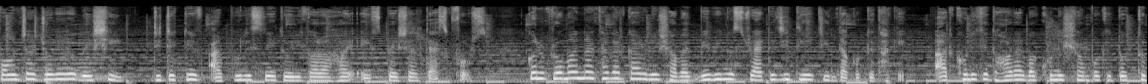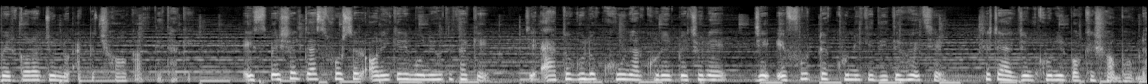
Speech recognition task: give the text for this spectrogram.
পঞ্চাশ জনেরও বেশি ডিটেকটিভ আর পুলিশ নিয়ে তৈরি করা হয় এই স্পেশাল টাস্ক ফোর্স। কোনো প্রমাণ না থাকার কারণে সবাই বিভিন্ন স্ট্র্যাটেজি দিয়ে চিন্তা করতে থাকে। আর খুনিকে ধরার বা খুনির সম্পর্কে তথ্য বের করার জন্য একটা ছক আঁকতে থাকে। এই স্পেশাল টাস্ক ফোর্সের অনেকেরই মনে হতে থাকে যে এতগুলো খুন আর খুনের পেছনে যে এফোর্টটা খুনিকে দিতে হয়েছে সেটা একজন খুনির পক্ষে সম্ভব না।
